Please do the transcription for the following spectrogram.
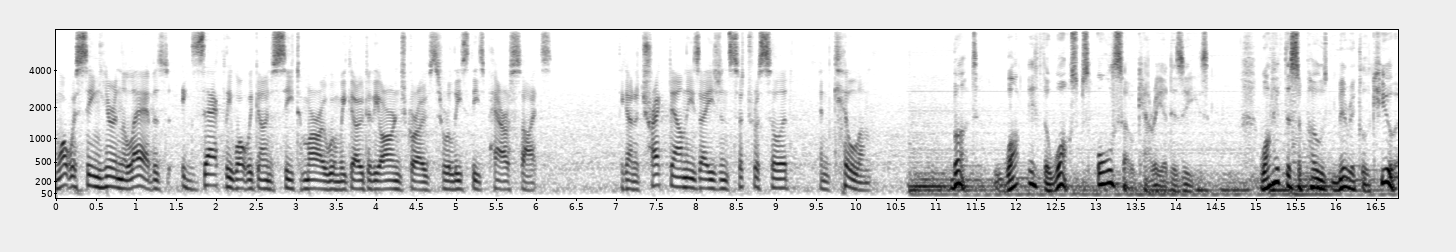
And what we're seeing here in the lab is exactly what we're going to see tomorrow when we go to the orange groves to release these parasites. They're going to track down these Asian citrus psyllid and kill them. But what if the wasps also carry a disease? What if the supposed miracle cure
